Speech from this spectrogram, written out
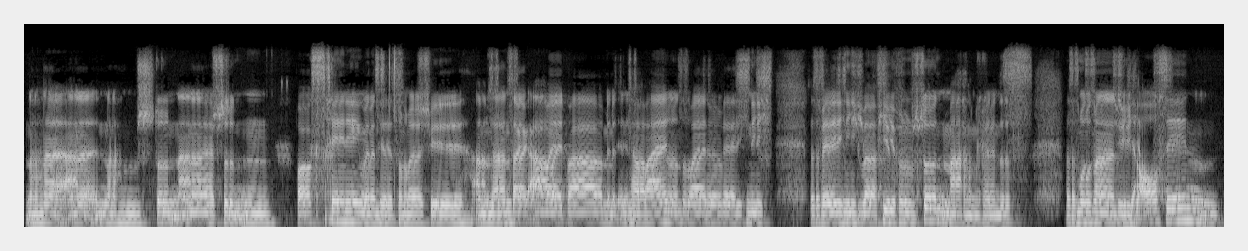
nach, einer, nach einem Stunden, anderthalb Stunden Boxtraining, wenn es jetzt zum Beispiel am Samstag Arbeit war mit Intervallen und so weiter, werde ich nicht, das werde ich nicht über vier, fünf Stunden machen können. Das, das muss man natürlich auch sehen.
